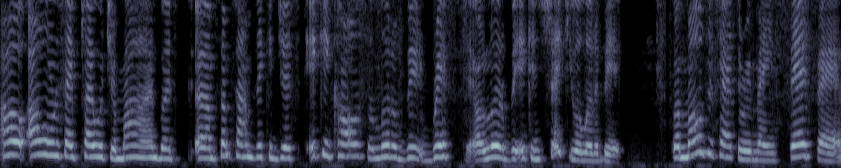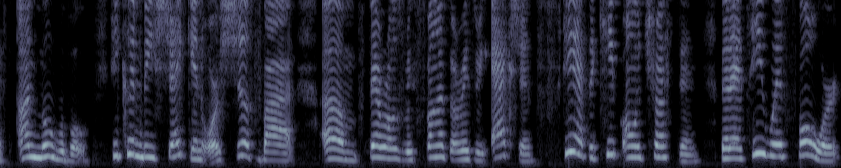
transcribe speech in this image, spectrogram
I, I want to say play with your mind, but um, sometimes it can just it can cause a little bit rift, a little bit. It can shake you a little bit. But Moses had to remain steadfast, unmovable. He couldn't be shaken or shook by um, Pharaoh's response or his reaction. He had to keep on trusting that as he went forward,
